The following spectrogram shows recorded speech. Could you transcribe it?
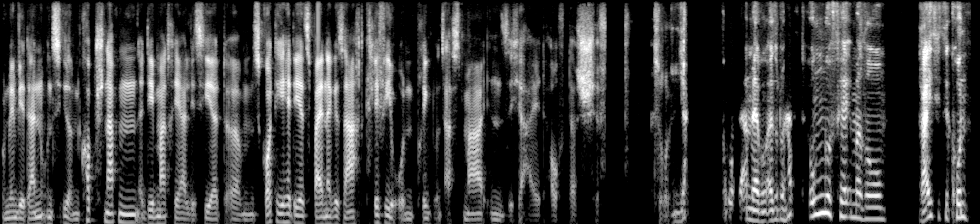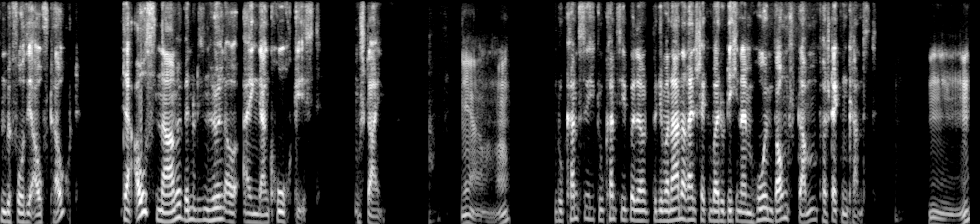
Und wenn wir dann uns ihren Kopf schnappen, dematerialisiert ähm, Scotty, hätte jetzt beinahe gesagt, Cliffy und bringt uns erstmal in Sicherheit auf das Schiff zurück. Ja, kurze Anmerkung. Also du hast ungefähr immer so 30 Sekunden, bevor sie auftaucht. Der Ausnahme, wenn du diesen Höhleneingang hochgehst. Im Stein. Ja. Du kannst dich, du kannst die bei der, bei der Banane reinstecken, weil du dich in einem hohen Baumstamm verstecken kannst. Mhm.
